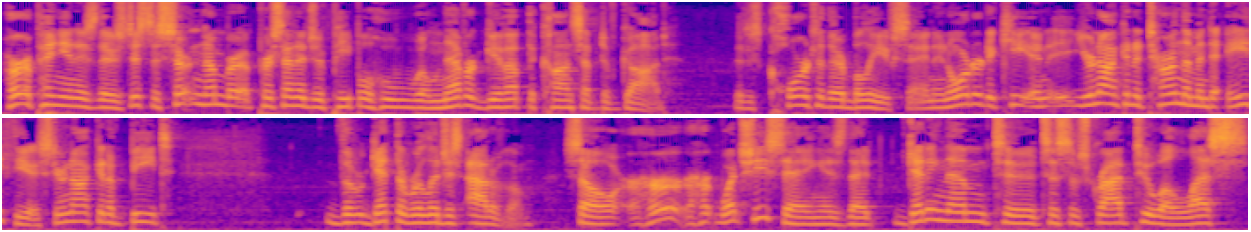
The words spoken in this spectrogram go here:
her opinion is there's just a certain number a percentage of people who will never give up the concept of God that is core to their beliefs and in order to keep and you're not going to turn them into atheists you're not going to beat the get the religious out of them. So her, her what she's saying is that getting them to to subscribe to a less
